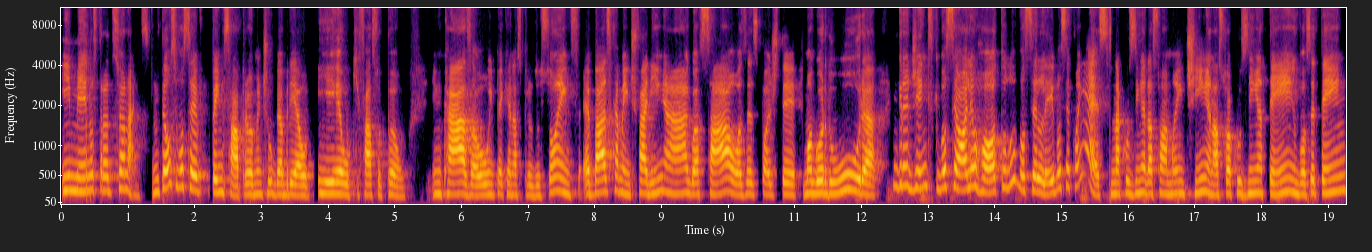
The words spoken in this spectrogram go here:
e menos tradicionais. Então, se você pensar, provavelmente o Gabriel e eu que faço pão, em casa ou em pequenas produções é basicamente farinha, água, sal, às vezes pode ter uma gordura, ingredientes que você olha o rótulo, você lê e você conhece. Na cozinha da sua mãe tinha, na sua cozinha tem, você tem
